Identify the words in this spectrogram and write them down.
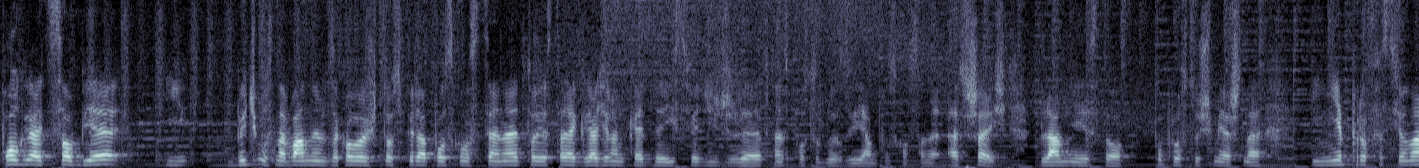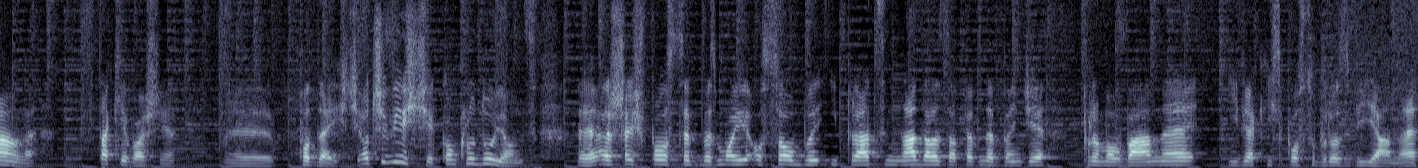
pograć sobie i być uznawanym za kogoś, kto wspiera polską scenę, to jest tak jak grać rankedy i stwierdzić, że w ten sposób rozwijam polską scenę R6. Dla mnie jest to po prostu śmieszne i nieprofesjonalne. Takie właśnie podejście. Oczywiście, konkludując, y, R6 w Polsce bez mojej osoby i pracy nadal zapewne będzie promowane i w jakiś sposób rozwijane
